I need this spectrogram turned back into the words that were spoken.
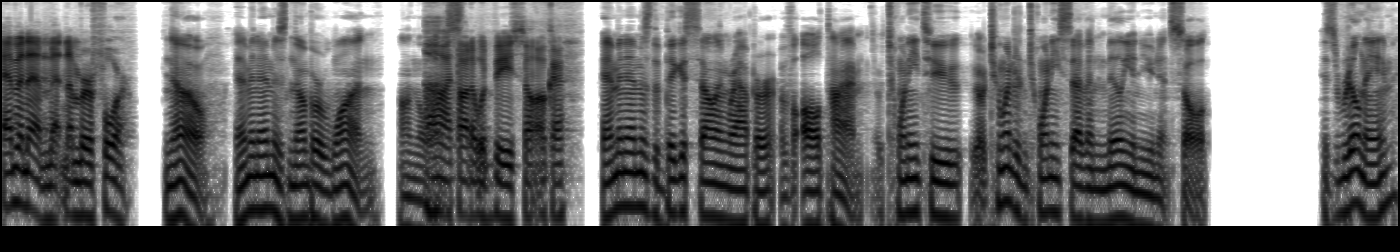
Eminem at number four. No, Eminem is number one on the list. Ah, I thought it would be so. Okay. Eminem is the biggest selling rapper of all time, 22 or 227 million units sold. His real name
